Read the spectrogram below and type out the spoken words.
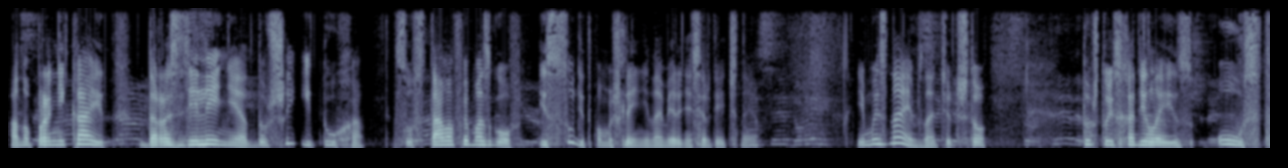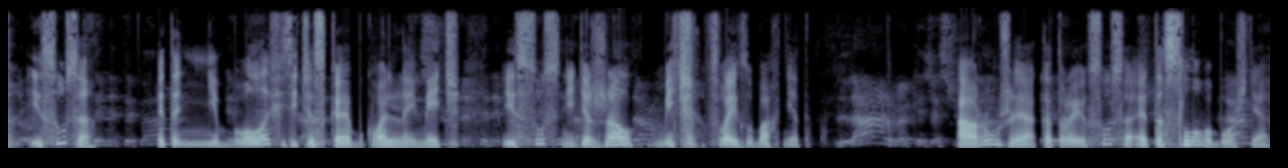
Оно проникает до разделения души и духа, суставов и мозгов, и судит помышления и намерения сердечные». И мы знаем, значит, что то, что исходило из уст Иисуса, это не была физическая, буквальный меч. Иисус не держал меч в своих зубах, нет. А оружие, которое Иисуса, это Слово Божье.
